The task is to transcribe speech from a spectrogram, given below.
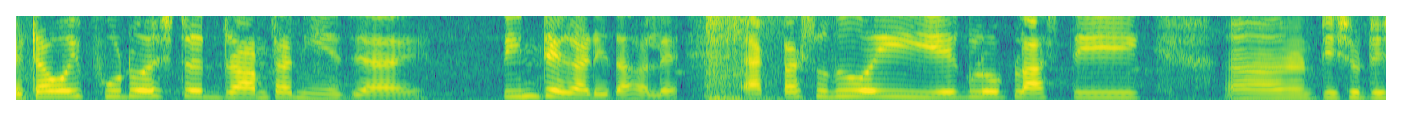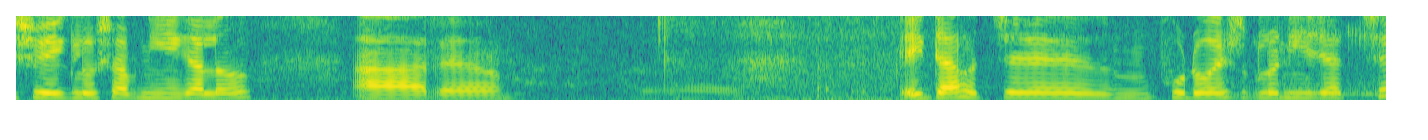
এটা ওই ফুড ওয়েস্টের ড্রামটা নিয়ে যায়। তিনটে গাড়ি তাহলে। একটা শুধু ওই এগুলো প্লাস্টিক টিস্যু টিস্যু এগুলো সব নিয়ে গেল। আর এইটা হচ্ছে ফুড ওয়েস্টগুলো নিয়ে যাচ্ছে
